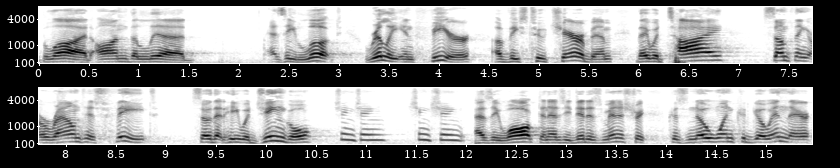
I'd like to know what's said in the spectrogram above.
blood on the lid as he looked really in fear of these two cherubim. They would tie something around his feet so that he would jingle, ching, ching, ching, ching, as he walked and as he did his ministry, because no one could go in there.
